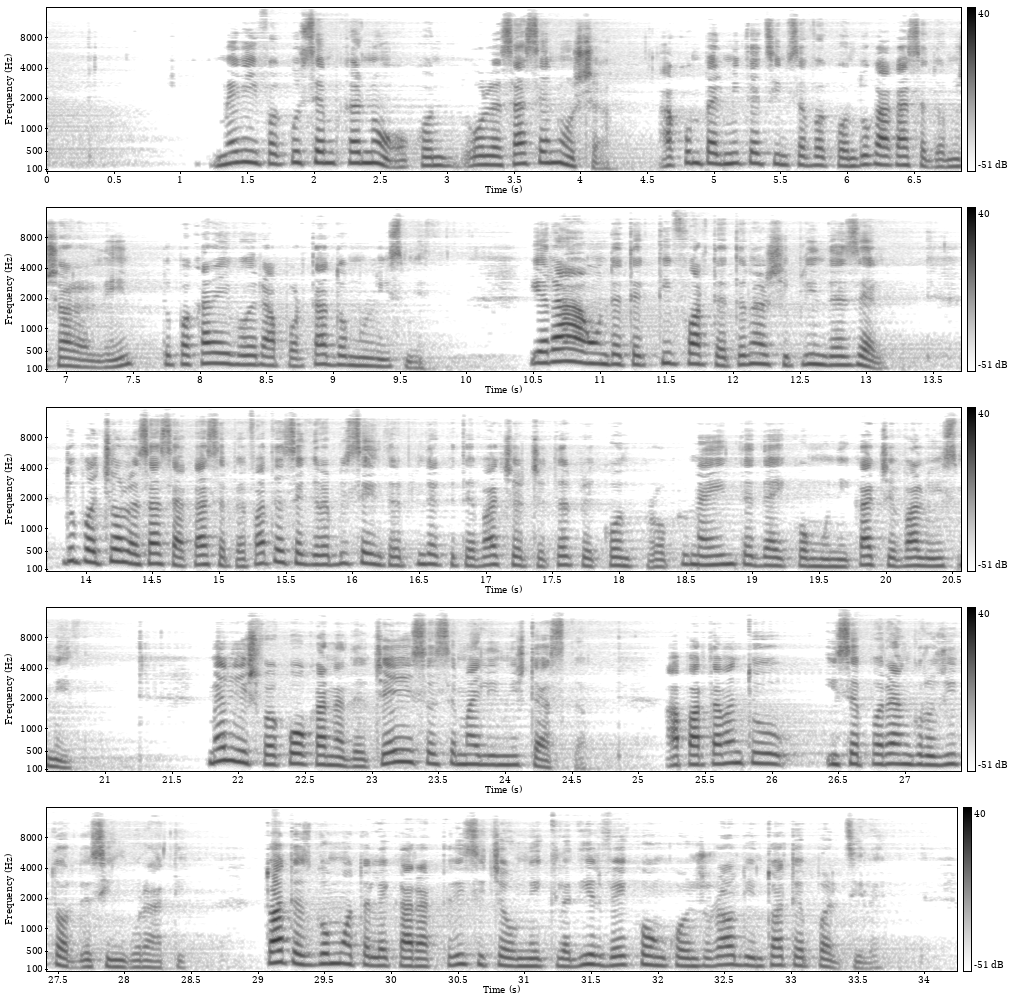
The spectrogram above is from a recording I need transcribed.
Mary îi făcu semn că nu, o, o lăsase în ușă. Acum permiteți-mi să vă conduc acasă, domnișoară Lane, după care îi voi raporta domnului Smith. Era un detectiv foarte tânăr și plin de zel. După ce o lăsase acasă pe fată, se grăbi să întreprinde câteva cercetări pe cont propriu înainte de a-i comunica ceva lui Smith. Mary își făcu o cană de cei să se mai liniștească. Apartamentul îi se părea îngrozitor de singuratic. Toate zgomotele caracteristice unei clădiri vechi o înconjurau din toate părțile.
